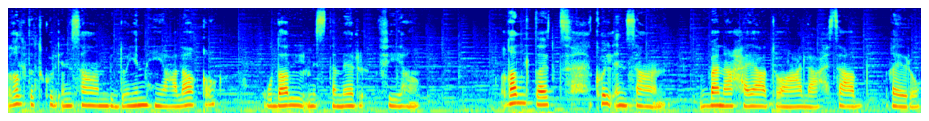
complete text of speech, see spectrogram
غلطة كل إنسان بده ينهي علاقة وضل مستمر فيها. غلطة كل إنسان بنى حياته على حساب غيره.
